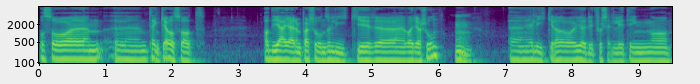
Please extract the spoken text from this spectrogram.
og så um, tenker jeg også at, at jeg er en person som liker uh, variasjon. Mm. Uh, jeg liker å gjøre litt forskjellige ting. og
